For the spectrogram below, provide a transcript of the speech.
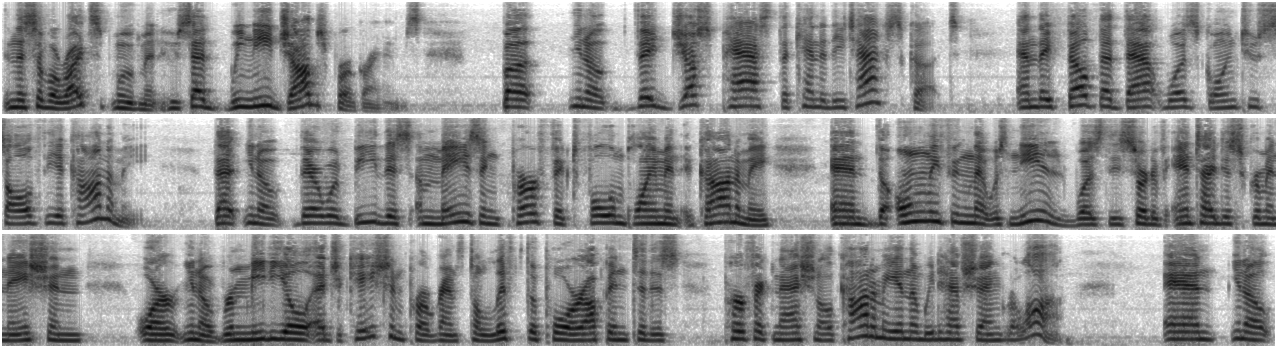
in the civil rights movement who said we need jobs programs. But, you know, they just passed the Kennedy tax cut and they felt that that was going to solve the economy. That, you know, there would be this amazing, perfect, full employment economy. And the only thing that was needed was these sort of anti discrimination or, you know, remedial education programs to lift the poor up into this perfect national economy, and then we'd have Shangri La. And, you know,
